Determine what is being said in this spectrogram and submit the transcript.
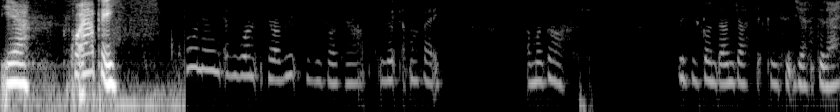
yeah, quite happy. Morning everyone, so I've literally just woken up. Look at my face. Oh my gosh. This has gone down drastically since yesterday.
